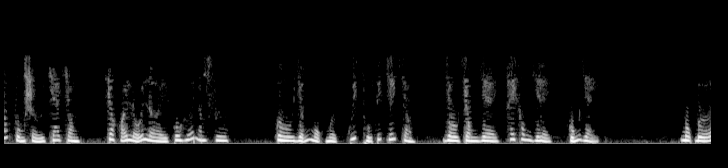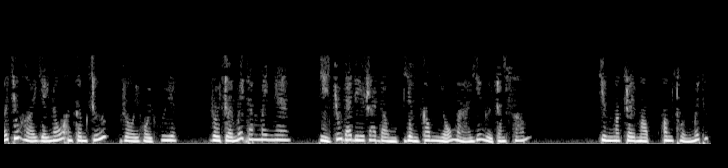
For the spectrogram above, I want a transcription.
sóc phụng sự cha chồng, cho khỏi lỗi lời cô hứa năm xưa. Cô vẫn một mực quyết thủ tiết với chồng, dầu chồng về hay không về cũng vậy. Một bữa chú Hợi dậy nấu ăn cơm trước, rồi hồi khuya, rồi trời mới đâm mây ngang, thì chú đã đi ra đồng dần công nhổ mạ với người trong xóm. Chừng mặt trời mọc, ông Thuận mới thức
